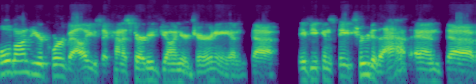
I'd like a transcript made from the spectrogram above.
hold on to your core values that kind of started you on your journey. And uh, if you can stay true to that and, uh,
